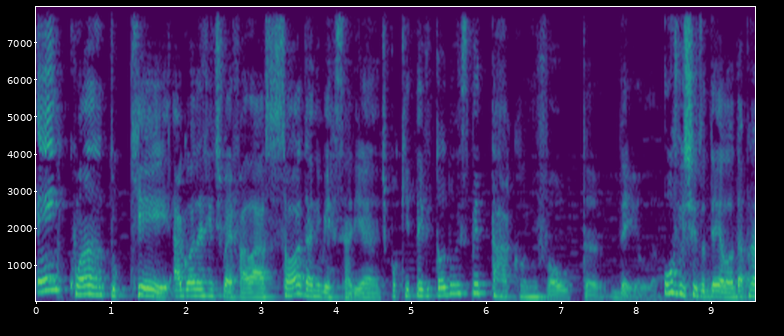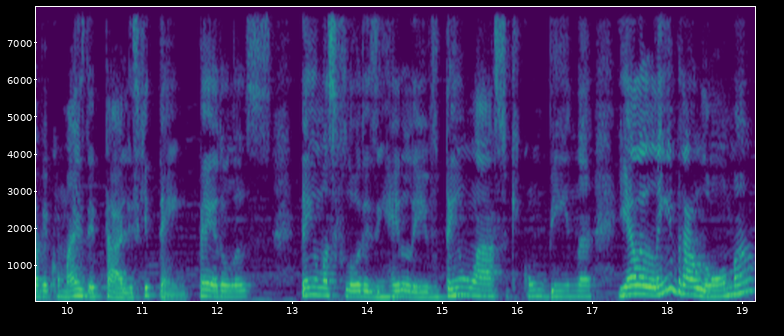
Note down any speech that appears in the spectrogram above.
Enquanto que agora a gente vai falar só da aniversariante, porque teve todo um espetáculo em volta dela. O vestido dela dá para ver com mais detalhes que tem pérolas, tem umas flores em relevo, tem um laço que combina e ela lembra a loma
